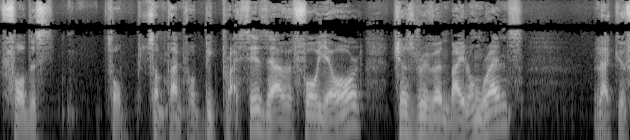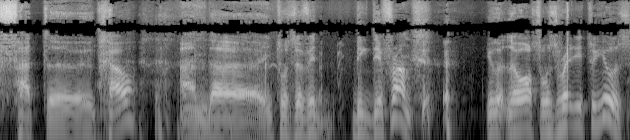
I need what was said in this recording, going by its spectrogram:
for the for sometimes for big prices they have a four-year-old just driven by long runs, like a fat uh, cow, and uh, it was a bit big difference. You, the horse was ready to use.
